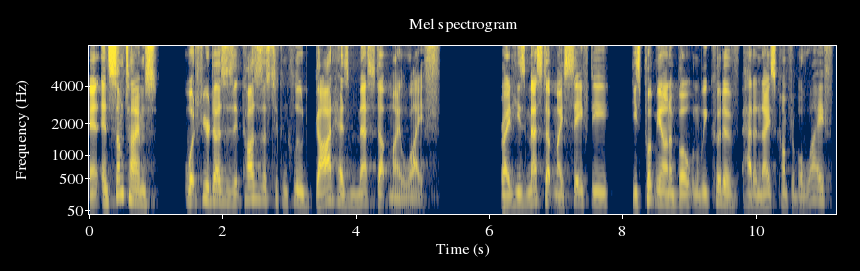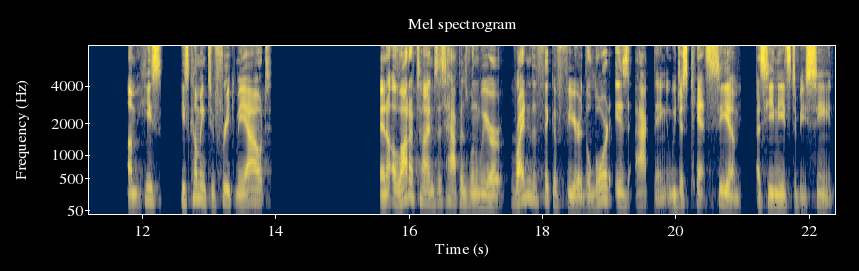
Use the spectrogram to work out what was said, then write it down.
And, and sometimes what fear does is it causes us to conclude God has messed up my life, right? He's messed up my safety. He's put me on a boat when we could have had a nice, comfortable life. Um, he's, he's coming to freak me out. And a lot of times this happens when we are right in the thick of fear. The Lord is acting, and we just can't see him as he needs to be seen.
